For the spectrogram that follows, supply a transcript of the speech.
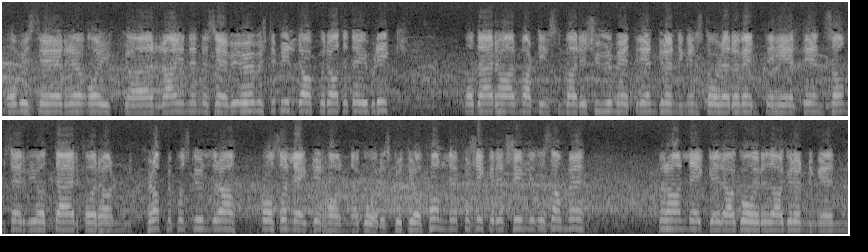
Og vi ser Oikarainen. Det ser vi øverst i bildet akkurat et øyeblikk. Og der har Martinsen bare 20 meter igjen. Grønningen står der og venter helt ensom, ser vi. Og der får han klappe på skuldra, og så legger han av gårde. Skulle til å falle for sikkerhets skyld i det samme, men han legger av gårde da Grønningen.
